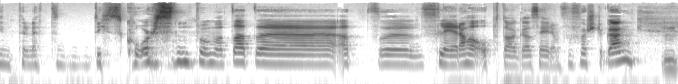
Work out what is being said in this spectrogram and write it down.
internettdiscoursen, på en måte. At, uh, at uh, flere har oppdaga serien for første gang. Mm.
